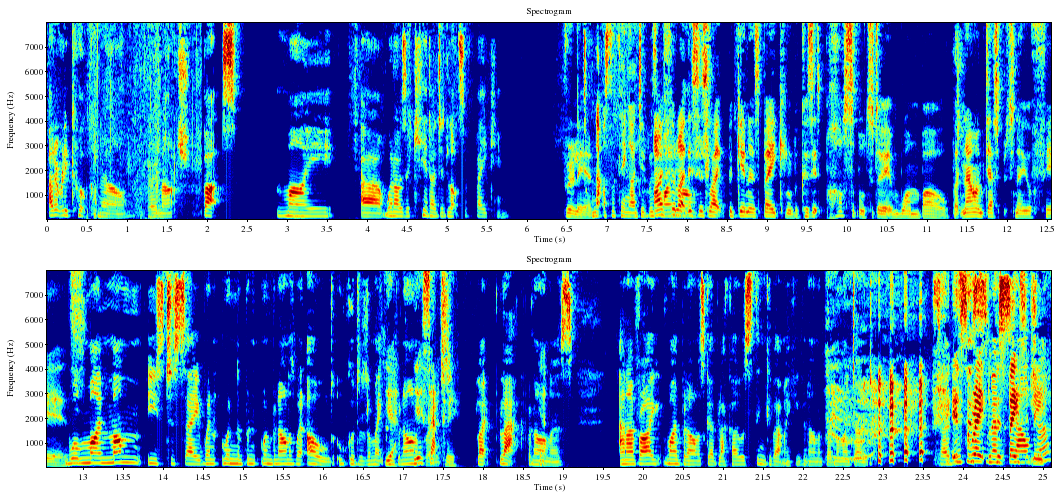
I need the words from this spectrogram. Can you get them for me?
I don't really cook now very much, but my uh, when I was a kid, I did lots of baking, Brilliant. and that was the thing I did with I feel like this is like beginner's baking because it's possible to do it in one bowl. But now I'm desperate to know your fears. Well, my mum used to say when when the when bananas went old, oh good, it'll make Yeah, banana yeah, bread, exactly. like black bananas. And if I my bananas go black, I always think about making banana bread, and I don't. So it's this great is because nostalgia. basically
